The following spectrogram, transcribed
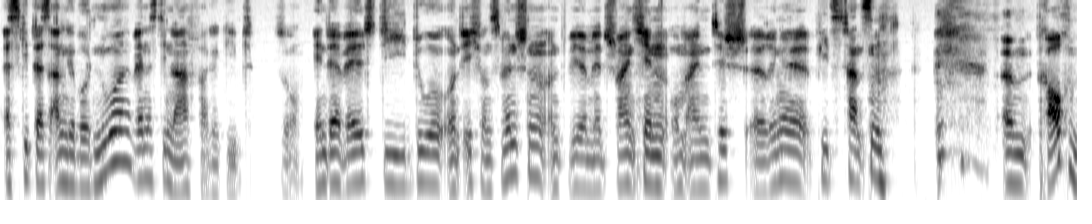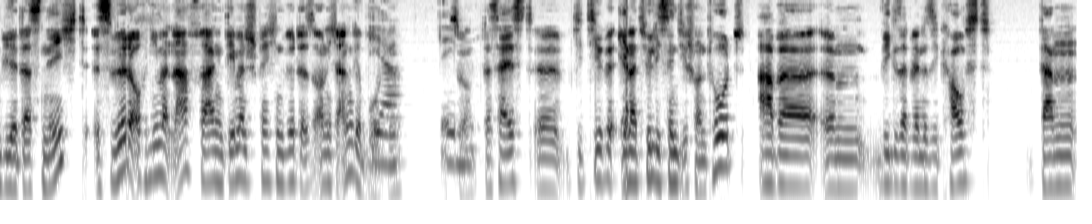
Es gibt das Angebot nur, wenn es die Nachfrage gibt. So, in der Welt, die du und ich uns wünschen und wir mit Schweinchen um einen Tisch äh, Ringelpiez tanzen, ähm, brauchen wir das nicht. Es würde auch niemand nachfragen, dementsprechend wird es auch nicht angeboten. Ja, eben. So, das heißt, äh, die Tiere, ja, natürlich sind die schon tot, aber ähm, wie gesagt, wenn du sie kaufst, dann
